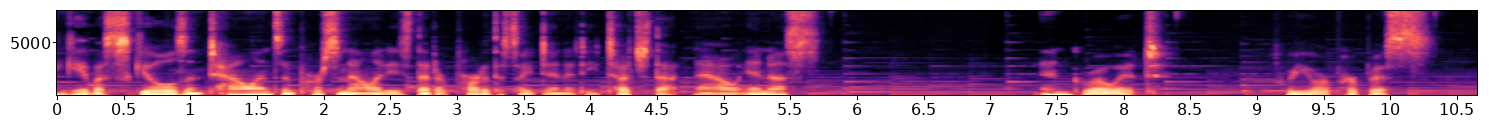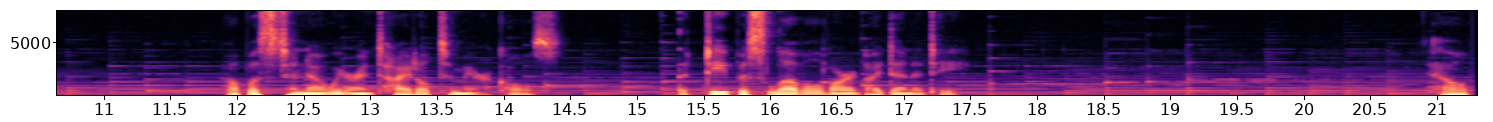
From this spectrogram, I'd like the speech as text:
and gave us skills and talents and personalities that are part of this identity. Touch that now in us and grow it for your purpose. Help us to know we are entitled to miracles, the deepest level of our identity. Help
